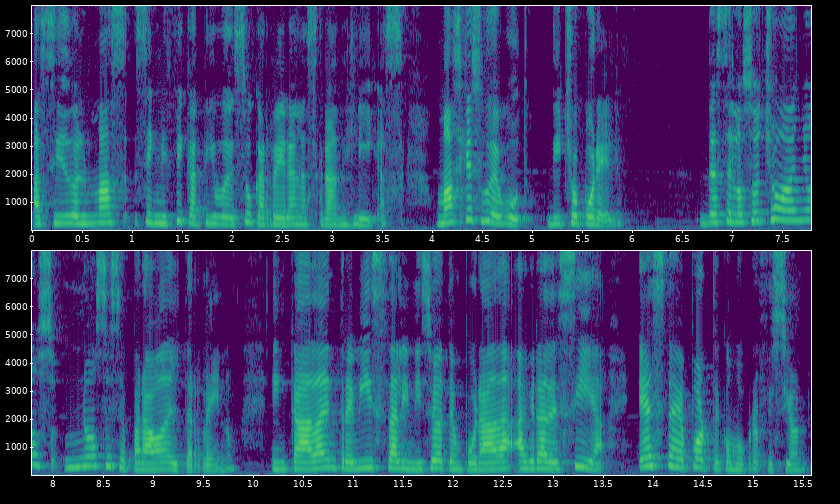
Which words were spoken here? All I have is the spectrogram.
ha sido el más significativo de su carrera en las grandes ligas, más que su debut, dicho por él. Desde los ocho años no se separaba del terreno. En cada entrevista al inicio de temporada agradecía este deporte como profesión.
